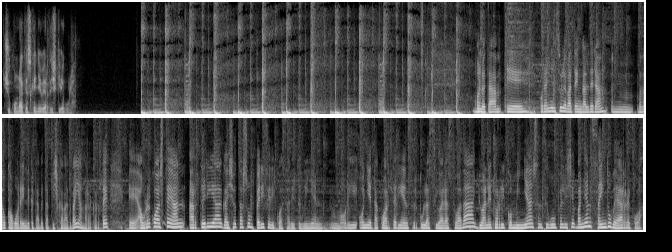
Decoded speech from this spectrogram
txukunak eskaini behar dizkiegula. Bueno, eta e, orain entzule baten galdera, badaukagu oraindik eta beta pixka bat bai, amarrak arte, e, aurreko astean arteria gaixotasun periferikoa zaritu ginen. Mm, Hori oinetako arterien zirkulazio arazoa da, joan etorriko mina esan zigun Felixek, baina zaindu beharrekoa.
